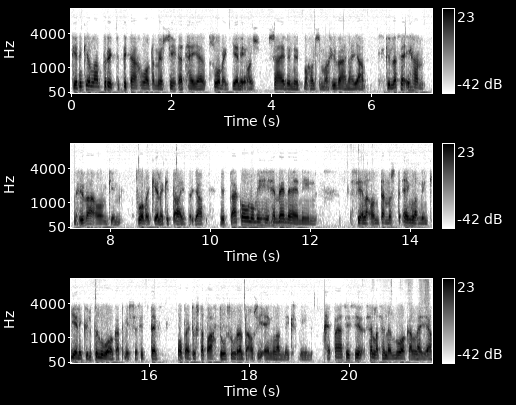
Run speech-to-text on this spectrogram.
tietenkin ollaan pyritty pitää huolta myös siitä, että heidän suomen kieli olisi säilynyt mahdollisimman hyvänä. Ja kyllä se ihan hyvä onkin suomen kielekin taito. Ja nyt tämä koulu, mihin he menee, niin siellä on tämmöiset englannin kielikylpyluokat, missä sitten opetus tapahtuu suurelta osin englanniksi, niin he pääsisivät sellaiselle luokalle ja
